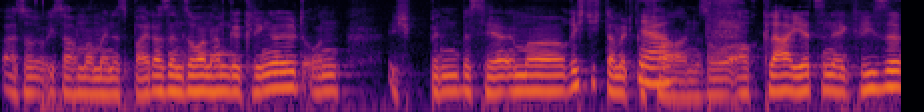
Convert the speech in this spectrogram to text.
also ich sage mal, meine Spider-Sensoren haben geklingelt und ich bin bisher immer richtig damit gefahren. Ja. So auch klar, jetzt in der Krise,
